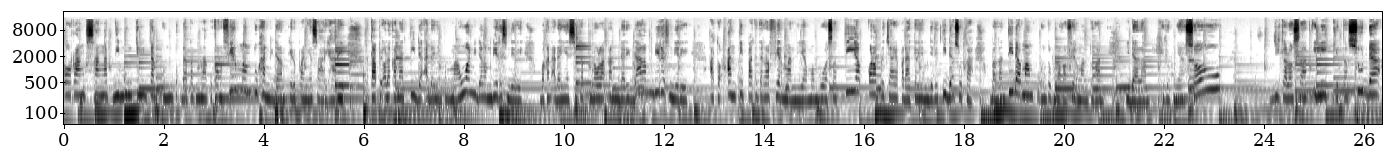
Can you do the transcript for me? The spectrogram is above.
orang sangat dimungkinkan untuk dapat melakukan firman Tuhan di dalam kehidupannya sehari-hari. Tetapi oleh karena tidak adanya kemauan di dalam diri sendiri, bahkan adanya sikap penolakan dari dalam diri sendiri atau antipati terhadap firman yang membuat setiap orang percaya pada akhirnya menjadi tidak suka, bahkan tidak mampu untuk melakukan firman Tuhan di dalam hidupnya. So, jikalau saat ini kita sudah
